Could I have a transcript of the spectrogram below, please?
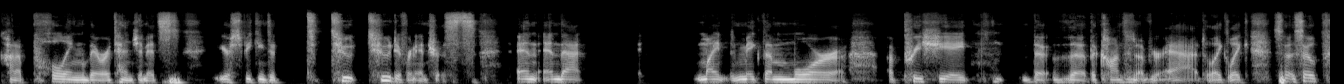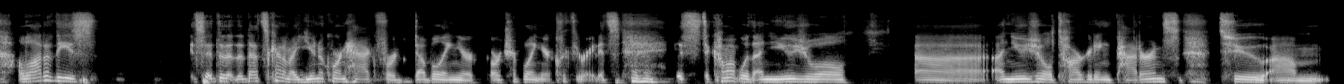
kind of pulling their attention. It's you're speaking to t- two two different interests, and and that might make them more appreciate the, the the content of your ad like like so so a lot of these so that's kind of a unicorn hack for doubling your or tripling your click through rate. It's mm-hmm. it's to come up with unusual uh, unusual targeting patterns to um,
